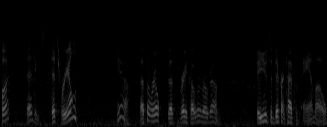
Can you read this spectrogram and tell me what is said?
fuck? That ex- that's real? Yeah, that's a real that race. That was a real gun. It used a different type of ammo,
